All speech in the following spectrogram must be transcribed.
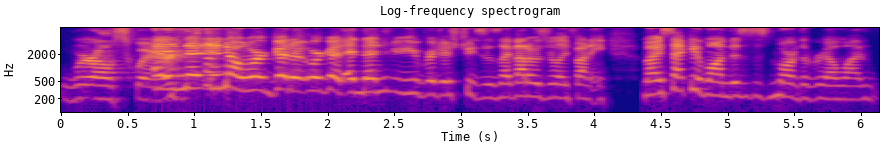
we're all square. And then, no, we're good. We're good. And then you British cheeses. I thought it was really funny. My second one, this is more of the real one.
